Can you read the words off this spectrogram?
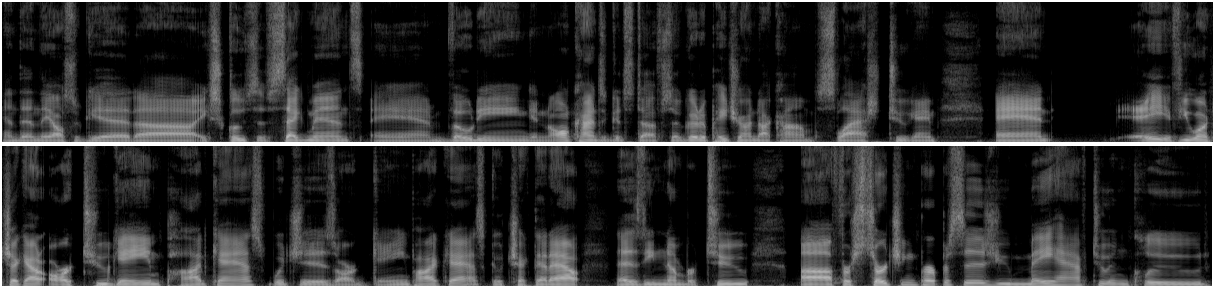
and then they also get uh, exclusive segments and voting and all kinds of good stuff. So go to patreon.com slash two game. And hey, if you want to check out our two game podcast, which is our game podcast, go check that out. That is the number two. Uh, for searching purposes, you may have to include,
